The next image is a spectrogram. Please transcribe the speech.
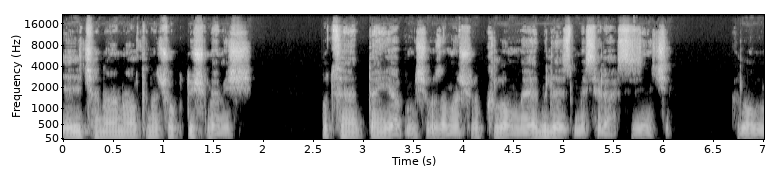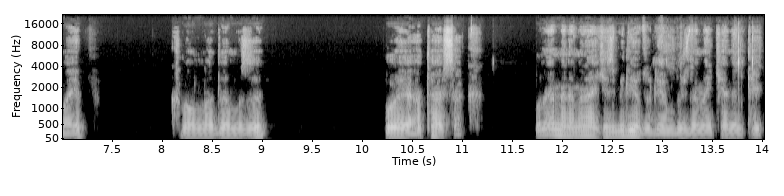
Yeri çanağın altına çok düşmemiş. Bu trendten yapmış. O zaman şunu klonlayabiliriz mesela sizin için. Klonlayıp klonladığımızı buraya atarsak bunu hemen hemen herkes biliyordur diyorum. Bu yüzden ben kendim tek,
